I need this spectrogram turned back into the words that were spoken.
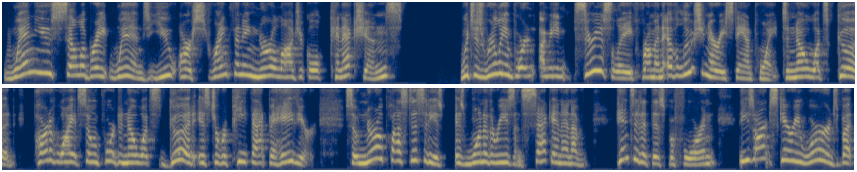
when you celebrate wins, you are strengthening neurological connections, which is really important. I mean, seriously, from an evolutionary standpoint, to know what's good. Part of why it's so important to know what's good is to repeat that behavior. So, neuroplasticity is, is one of the reasons. Second, and I've hinted at this before, and these aren't scary words, but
